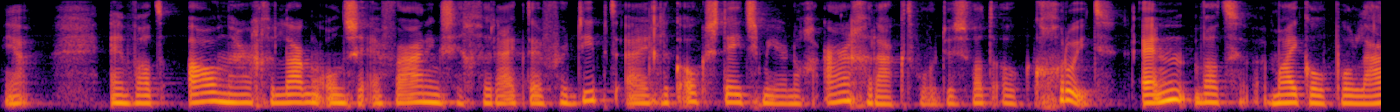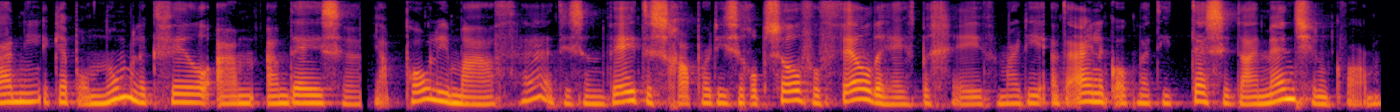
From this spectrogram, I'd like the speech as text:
ja. En wat al naar gelang onze ervaring zich verrijkt en verdiept, eigenlijk ook steeds meer nog aangeraakt wordt. Dus wat ook groeit. En wat Michael Polanyi, ik heb onnoemelijk veel aan, aan deze ja, polymath. Hè? Het is een wetenschapper die zich op zoveel velden heeft begeven, maar die uiteindelijk ook met die tacit dimension kwam.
